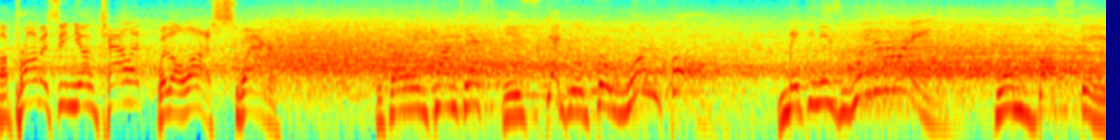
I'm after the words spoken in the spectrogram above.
A promising young talent with a lot of swagger. The following contest is scheduled for one fall. Making his way to the ring from Boston,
